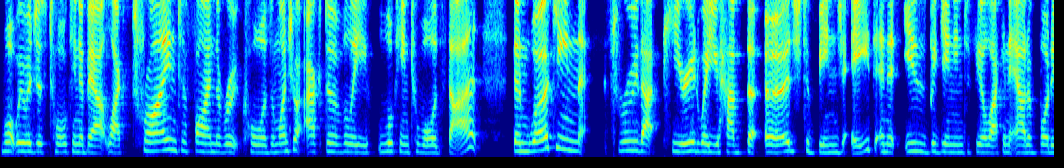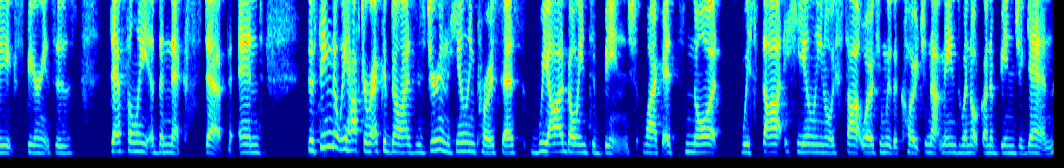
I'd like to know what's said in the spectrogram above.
what we were just talking about, like trying to find the root cause, and once you're actively looking towards that, then working through that period where you have the urge to binge eat and it is beginning to feel like an out of body experience is definitely the next step. And the thing that we have to recognize is during the healing process, we are going to binge. Like it's not we start healing or we start working with a coach and that means we're not going to binge again.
